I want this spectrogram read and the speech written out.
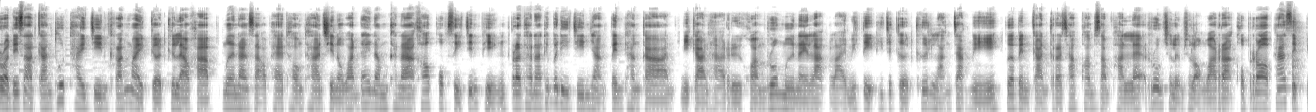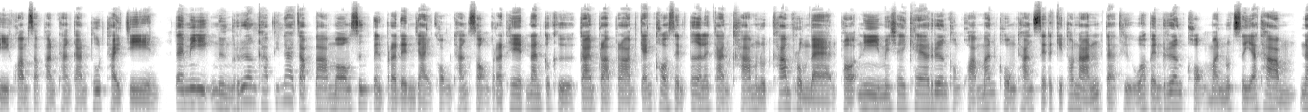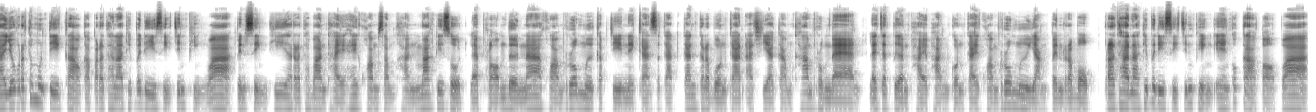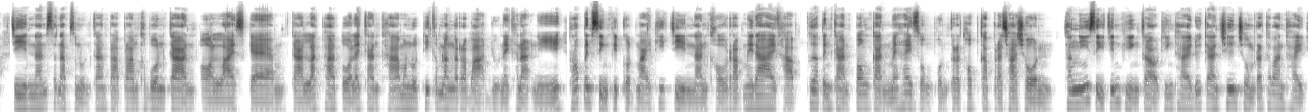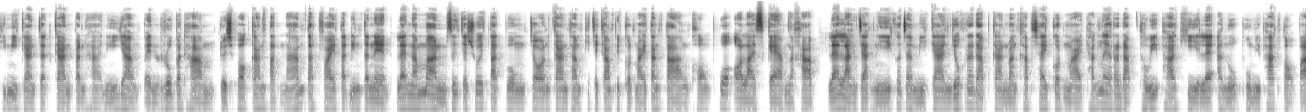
ประวัติศาสตร์การทูตไทยจีนครั้งใหม่เกิดขึ้นแล้วครับ เมื่อนางสาวแพทองทานชินวัตรได้นำคณะเข้าพบสีจิ้นผิง ประธานาธิบดีจีนอย่างเป็นทางการ มีการหารือความร่วมมือในหลากหลายมิติที่จะเกิดขึ้นหลังจากนี้ เพื่อเป็นการกระชับความสัมพันธ์และร่วมเฉลิมฉลองวาระครบรอบ 50 ปีความสัมพันธ์ทางการทูตไทยจีนแต่มีอีกหนึ่งเรื่องครับที่น่าจับตามองซึ่งเป็นประเด็นใหญ่ของทั้งสองประเทศนั่นก็คือการปราบปรามแก๊งคอร์เซนเตอร์และการค้ามนุษย์ข้ามพรมแดน เพราะนี่ไม่ใช่แค่เรื่องของความมั่นคงทางเศรษฐกิจเท่านั้น แต่ถือว่าเป็นเรื่องของมนุษยธรรม นายกรัฐมนตรีกล่าวกับประธานาธิบดีสีจิ้นผิงว่า เป็นสิ่งที่รัฐบาลไทยให้ความสำคัญมากที่สุด และพร้อมเดินหน้าความร่วมมือกับจีนในการสกัดกั้นกระบวนการอาชญากรรมข้ามพรมแดน และจะเตือนภัยผ่านกลไกความร่วมมืออย่างเป็นระบบ ประธานาธิบดีสีจิ้นผิงเองก็กล่าวตอบว่า จีนนั้นสนับสนุนการปราบปรามขบวนการออนไลน์สแกม การลักพาตัวและการค้ามนุษย์ที่กำลังระบาดอยู่ในขณะนี้ เพราะเป็นสิ่งผิดกฎหมายที่จีนนั้นเขารับไม่ได้ครับ เพื่อเป็นการป้องกันไม่ให้ส่งผลกระทบกับประชาชน ทั้งนี้สีจิ้นผิงกล่าวทิ้งท้ายด้วยการชื่นชมรัฐบาลไทยที่มีการจัดการปัญหานี้อย่างเป็นรูปธรรม โดยเฉพาะการตัดน้ำตัดไฟตัดอินเทอร์เน็ต และน้ำมัน ซึ่งจะช่วยตัดวงจรการทำกิจกรรมผิดกฎหมายต่าง ๆ ของพวกออนไลน์สแกมนะครับและหลังจากนี้ก็จะมีการยกระดับการบังคับใช้กฎหมายทั้งในระดับทวิภาคีและอนุภูมิภาคต่อไป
